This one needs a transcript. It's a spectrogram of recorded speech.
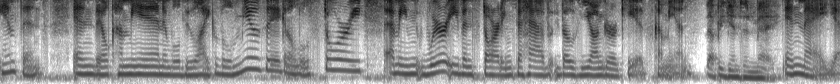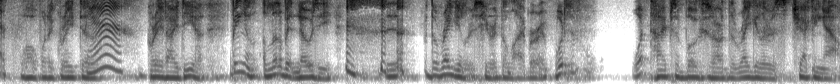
infants and they'll come in and we'll do like a little music and a little story. I mean, we're even starting to have those younger kids come in. That begins in May. In May, yes. Well, what a great uh, yeah. great idea. Being a, a little bit nosy, the, the, regulars here at the library, what what types of books are the regulars checking out?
